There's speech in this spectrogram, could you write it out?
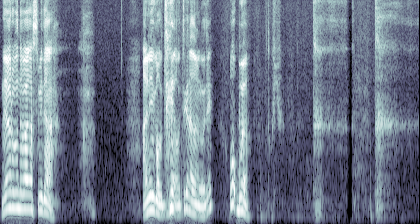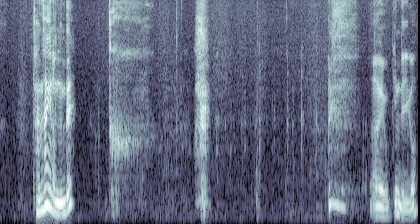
네 여러분들 반갑습니다. 아니 이거 어떻게 어떻게 나가는 거지? 어 뭐야? 잔상이 남는데? 아 웃긴데 이거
